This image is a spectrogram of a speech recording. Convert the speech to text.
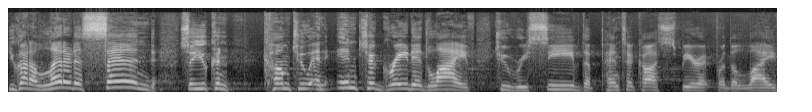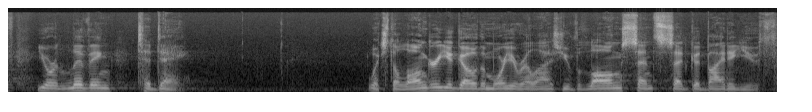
You've got to let it ascend so you can come to an integrated life to receive the Pentecost Spirit for the life you're living today. Which the longer you go, the more you realize you've long since said goodbye to youth.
